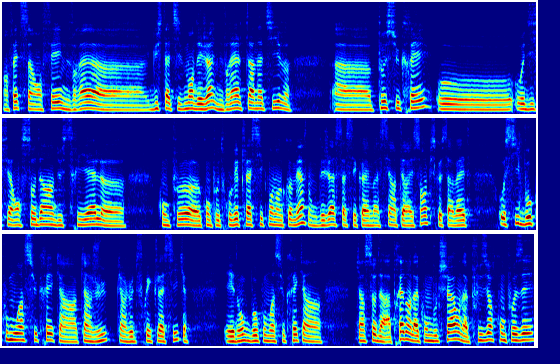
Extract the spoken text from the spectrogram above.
en fait, ça en fait une vraie, euh, gustativement déjà, une vraie alternative euh, peu sucrée aux, différents sodas industriels euh, qu'on peut, peut trouver classiquement dans le commerce. Donc déjà, ça c'est quand même assez intéressant puisque ça va être aussi beaucoup moins sucré qu'un jus, qu'un jus de fruits classique, et donc beaucoup moins sucré qu'un qu'un soda. Après, dans la kombucha, on a plusieurs composés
